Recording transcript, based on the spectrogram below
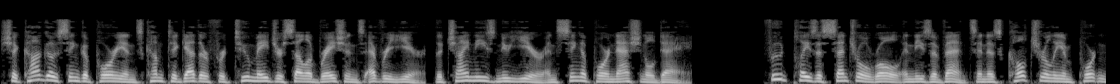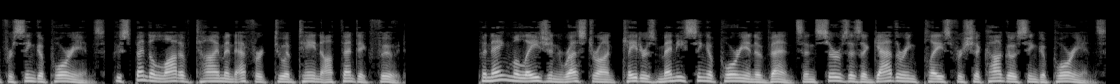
Chicago Singaporeans come together for two major celebrations every year, the Chinese New Year and Singapore National Day. Food plays a central role in these events and is culturally important for Singaporeans, who spend a lot of time and effort to obtain authentic food. Penang Malaysian Restaurant caters many Singaporean events and serves as a gathering place for Chicago Singaporeans.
